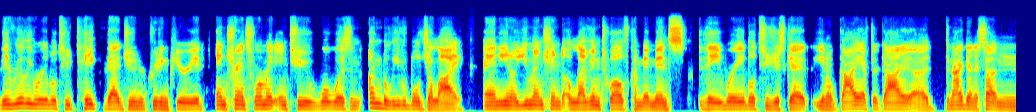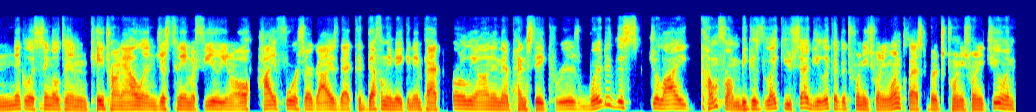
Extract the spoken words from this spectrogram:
they really were able to take that June recruiting period and transform it into what was an unbelievable July. And, you know, you mentioned 11, 12 commitments. They were able to just get, you know, guy after guy, uh, Dennis Sutton, Nicholas Singleton, Kaytron Allen, just to name a few, you know, all high four star guys that could definitely make an impact early on in their Penn State careers. Where did this July come from? Because, like you said, you look at the 2021 class compared to 2022, and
